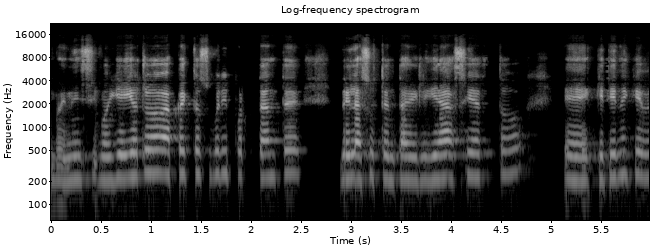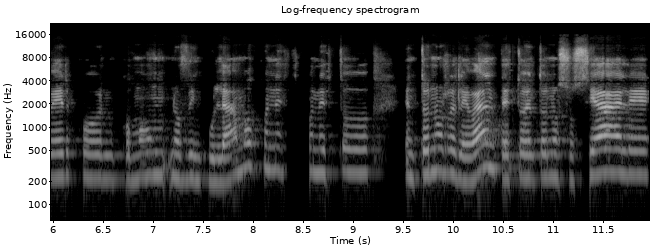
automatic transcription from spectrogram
Buenísimo. Y hay otro aspecto súper importante de la sustentabilidad, ¿cierto? Eh, que tiene que ver con cómo nos vinculamos con, estos entornos relevantes, estos entornos sociales,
